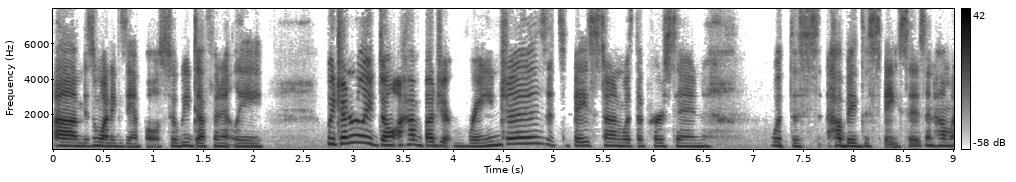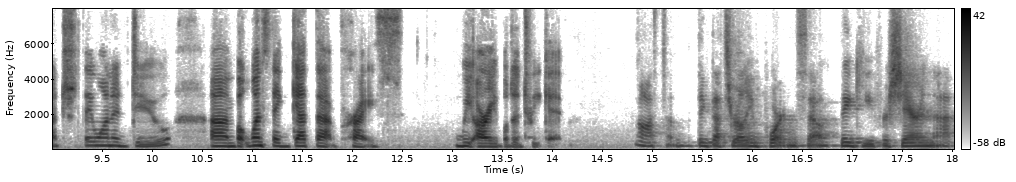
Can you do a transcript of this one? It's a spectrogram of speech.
um, is one example. So we definitely we generally don't have budget ranges. It's based on what the person what this how big the space is and how much they want to do. Um, but once they get that price we are able to tweak it. Awesome. I think that's really important. So thank you for sharing that.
